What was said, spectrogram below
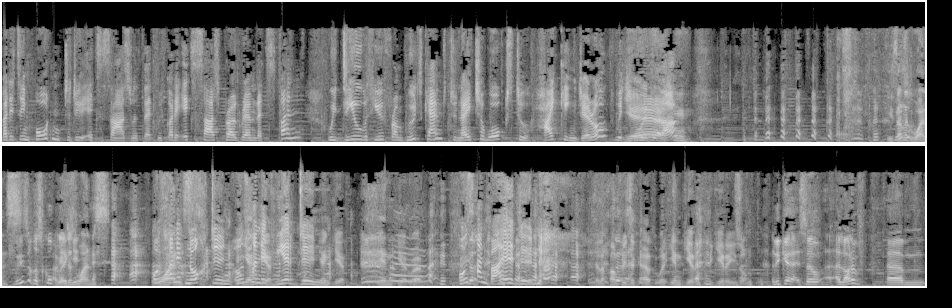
But it's important to do exercise with that. We've got an exercise program that's fun. We deal with you from boot camp to nature walks to hiking, Gerald, which you would Yeah. love. Mm. He's done it once. Moenie so geskok Okay, just once. Ons gaan dit Once. nog doen. Ons Een gaan dit keer. weer doen. Een keer. Een keer, hoor. Ons gaan baie doen. Julle gaan vreeslik erg oor een keer die kere hierson. Rika, so a lot of um,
